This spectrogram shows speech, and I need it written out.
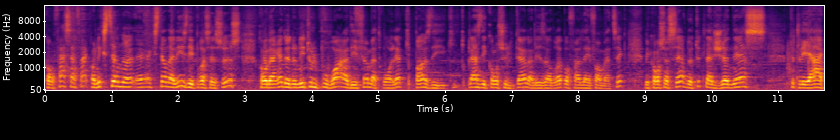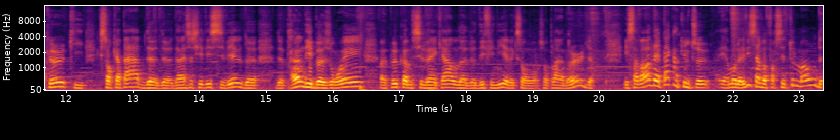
qu'on fasse affaire, qu'on euh, externalise des processus, qu'on arrête de donner tout le pouvoir à des firmes à trois lettres qui, qui placent des consultants dans des endroits pour faire de l'informatique, mais qu'on se serve de toute la jeunesse, tous les hackers qui, sont capables, de, dans la société civile, de, prendre des besoins, un peu comme Sylvain Carl l'a l'a défini avec son, plan Nerd. Et ça va avoir de l'impact en culture. Et à mon avis, ça va forcer tout le monde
